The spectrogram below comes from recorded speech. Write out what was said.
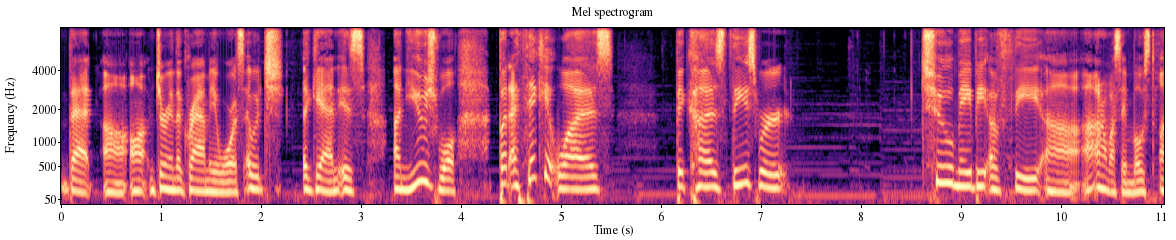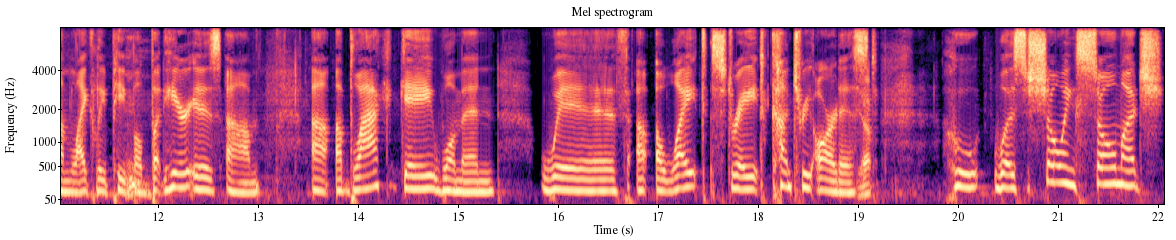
that uh, during the Grammy Awards, which again is unusual. But I think it was because these were two maybe of the uh, I don't want to say most unlikely people, but here is um, uh, a black gay woman with a, a white straight country artist Yep. Who was showing so much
